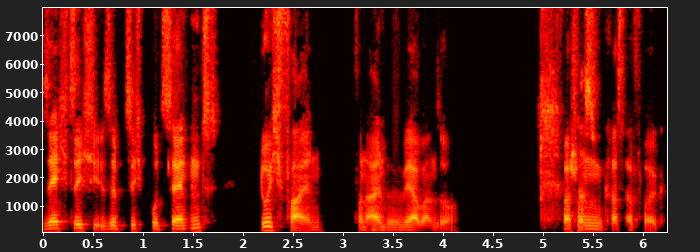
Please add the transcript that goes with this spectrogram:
60, 70 Prozent durchfallen von allen Bewerbern so. War schon das, ein krasser Erfolg.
